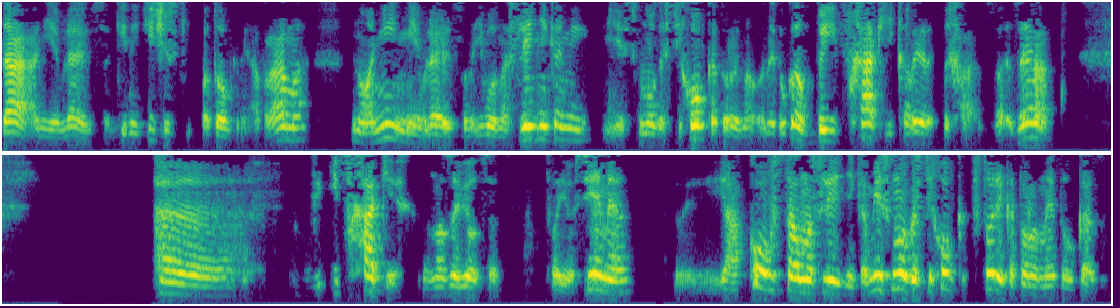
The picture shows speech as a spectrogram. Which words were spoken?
Да, они являются генетически потомками Авраама, но они не являются его наследниками. Есть много стихов, которые на это указывают. Бейцхак и зера. Э, в Ицхаке назовется твое семя. Яков стал наследником. Есть много стихов в Торе, которые на это указывают.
